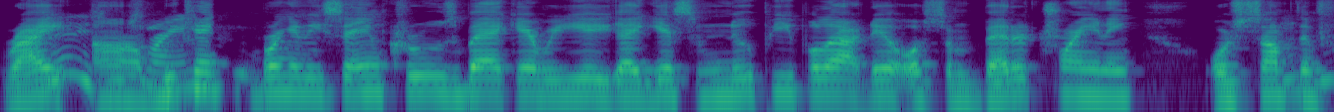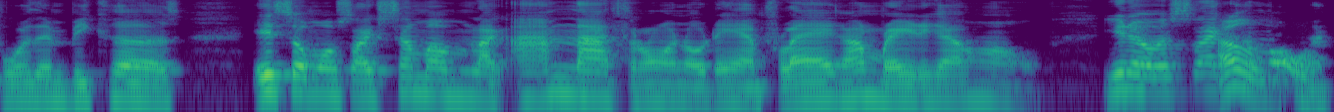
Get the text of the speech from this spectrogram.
Right? Um, we can't keep bringing these same crews back every year. You gotta get some new people out there or some better training or something Mhm. for them because it's almost like some of them like I'm not throwing no damn flag. I'm ready to go home. You know, it's like come Oh. on.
